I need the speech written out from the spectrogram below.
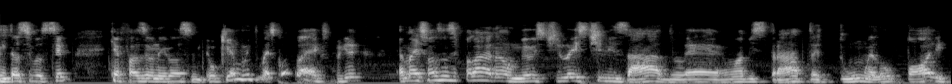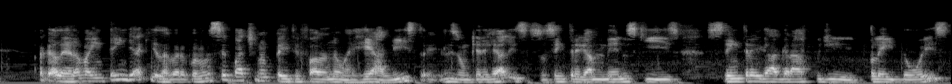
Então, se você quer fazer um negócio, o que é muito mais complexo, porque é mais fácil você falar, ah, não, meu estilo é estilizado, é um abstrato, é tum, é low poly, a galera vai entender aquilo. Agora, quando você bate no peito e fala, não, é realista, eles vão querer realista. Se você entregar menos que isso, se você entregar gráfico de Play 2,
